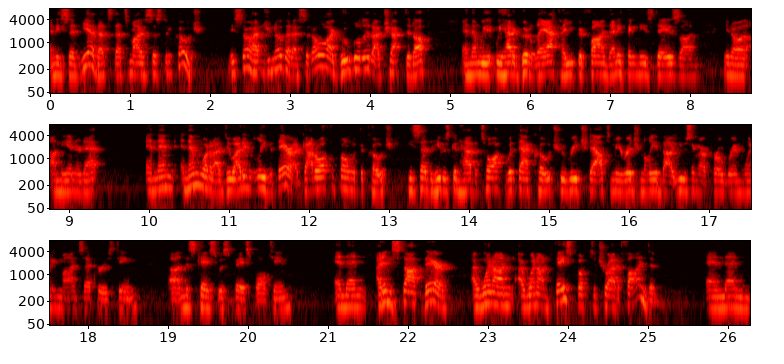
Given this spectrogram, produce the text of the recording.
And he said, Yeah, that's that's my assistant coach. And he said, oh, How did you know that? I said, Oh, I Googled it, I checked it up, and then we, we had a good laugh how you could find anything these days on you know on the internet. And then and then what did I do? I didn't leave it there. I got off the phone with the coach. He said that he was going to have a talk with that coach who reached out to me originally about using our program, winning mindset for his team. Uh, in this case, was a baseball team. And then I didn't stop there. I went on I went on Facebook to try to find him, and then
